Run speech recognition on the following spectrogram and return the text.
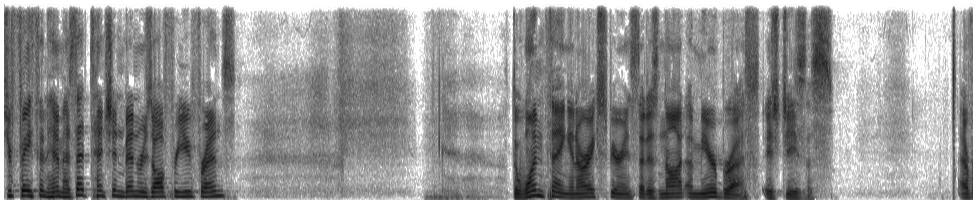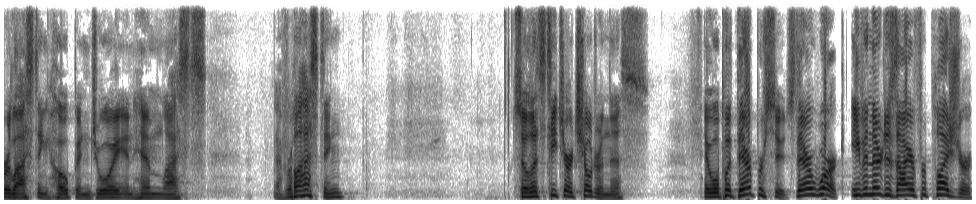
Is your faith in Him, has that tension been resolved for you, friends? The one thing in our experience that is not a mere breath is Jesus. Everlasting hope and joy in Him lasts everlasting. So let's teach our children this. It will put their pursuits, their work, even their desire for pleasure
